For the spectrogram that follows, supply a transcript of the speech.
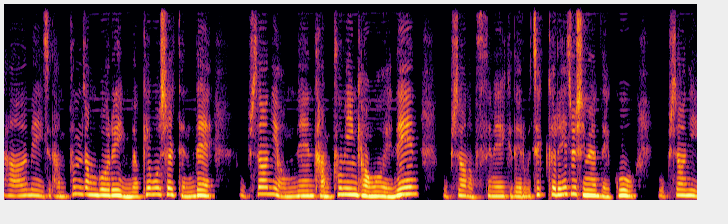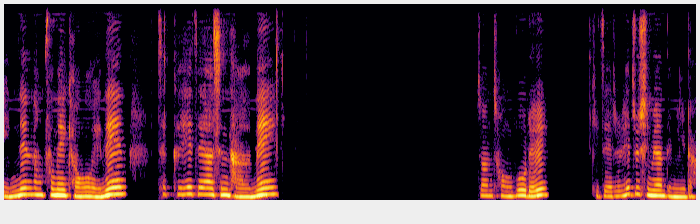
그다음에 이제 단품 정보를 입력해 보실 텐데 옵션이 없는 단품인 경우에는 옵션 없음에 그대로 체크를 해 주시면 되고 옵션이 있는 상품의 경우에는 체크 해제하신 다음에 옵션 정보를 기재를 해 주시면 됩니다.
